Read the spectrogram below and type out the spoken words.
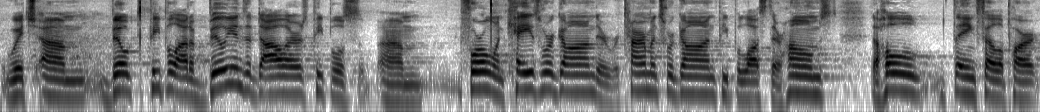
which um, built people out of billions of dollars. People's um, 401ks were gone, their retirements were gone, people lost their homes. The whole thing fell apart,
